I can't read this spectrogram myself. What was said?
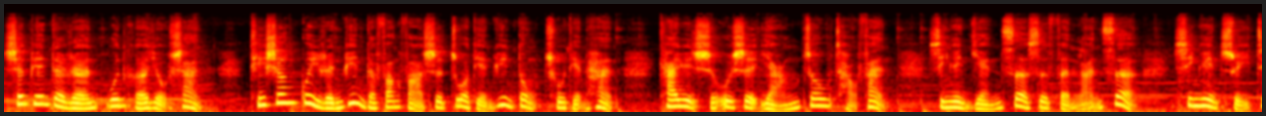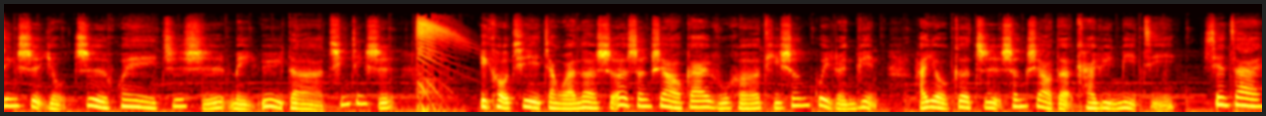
身边的人温和友善。提升贵人运的方法是做点运动，出点汗。开运食物是扬州炒饭，幸运颜色是粉蓝色，幸运水晶是有智慧知识美誉的青金石。一口气讲完了十二生肖该如何提升贵人运，还有各自生肖的开运秘籍。现在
